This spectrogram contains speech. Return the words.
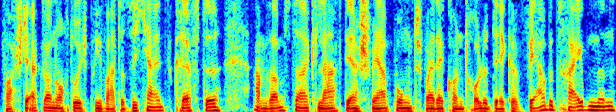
verstärkt auch noch durch private Sicherheitskräfte. Am Samstag lag der Schwerpunkt bei der Kontrolle der Gewerbetreibenden.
